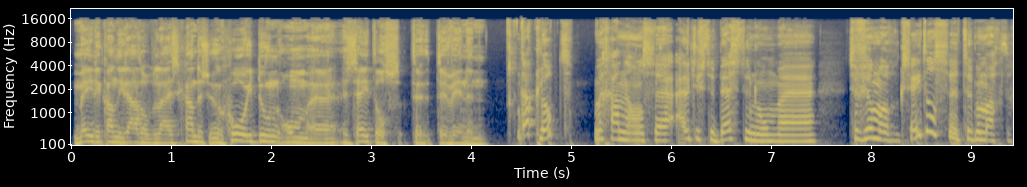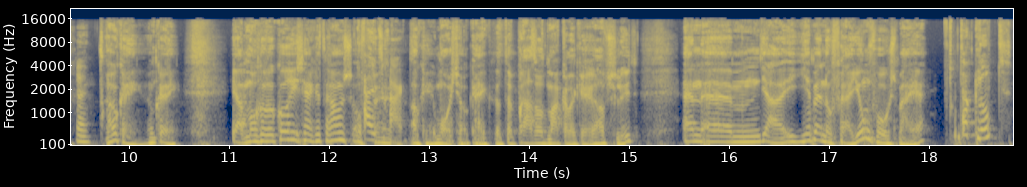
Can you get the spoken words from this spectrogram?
mede-kandidaat op de lijst gaan dus een gooi doen om zetels te, te winnen. Dat klopt. We gaan ons uiterste best doen om zoveel mogelijk zetels te bemachtigen. Oké, oké. Ja, mogen we Corrie zeggen trouwens? Of, Uiteraard. Oké, mooi zo. Kijk, dat praat wat makkelijker, absoluut. En um, ja, je bent nog vrij jong volgens mij, hè? Dat klopt.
